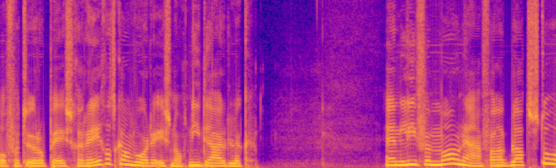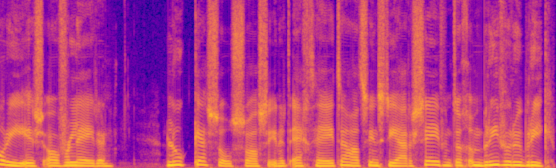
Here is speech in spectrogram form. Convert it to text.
Of het Europees geregeld kan worden is nog niet duidelijk. En lieve Mona van het blad Story is overleden. Lou Kessels, zoals ze in het echt heette, had sinds de jaren 70 een brievenrubriek.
